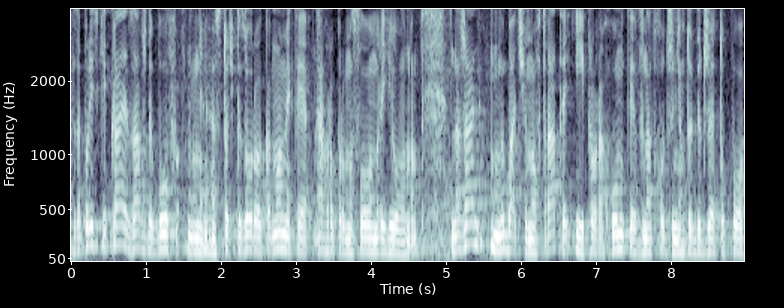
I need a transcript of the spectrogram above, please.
Запорізький край завжди був з точки зору економіки агропромисловим регіоном. На жаль, ми бачимо втрати і прорахунки в надходженнях до бюджету по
